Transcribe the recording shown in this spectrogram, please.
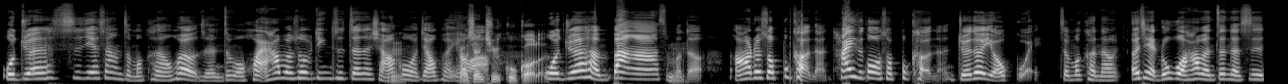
我觉得世界上怎么可能会有人这么坏？他们说不定是真的想要跟我交朋友、啊然后先去 Google 了，我觉得很棒啊什么的。然后他就说不可能，他一直跟我说不可能，绝对有鬼，怎么可能？而且如果他们真的是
